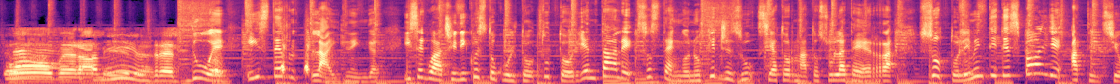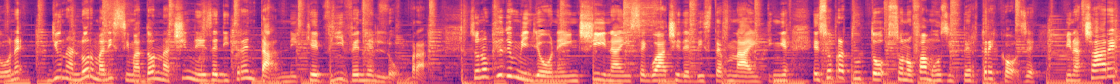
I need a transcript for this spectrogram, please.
Povera Mildred. 2. Eastern Lightning. I seguaci di questo culto tutto orientale sostengono che Gesù sia tornato sulla terra sotto le mentite spoglie, attenzione, di una normalissima donna cinese di 30 anni che vive nell'ombra. Sono più di un milione in Cina i seguaci dell'Eastern Lightning e soprattutto sono famosi per tre cose: minacciare,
